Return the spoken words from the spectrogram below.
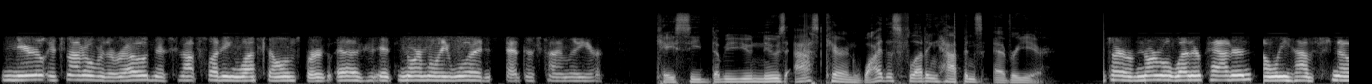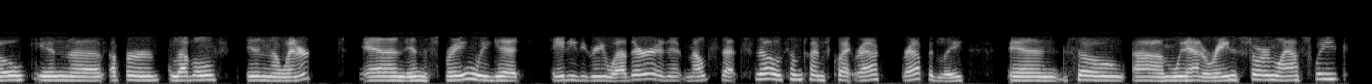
near. It's not over the road, and it's not flooding West Ellensburg as it normally would at this time of the year. KCWU News asked Karen why this flooding happens every year. It's our normal weather pattern. We have snow in the upper levels in the winter, and in the spring we get 80 degree weather, and it melts that snow sometimes quite rap- rapidly. And so um, we had a rainstorm last week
